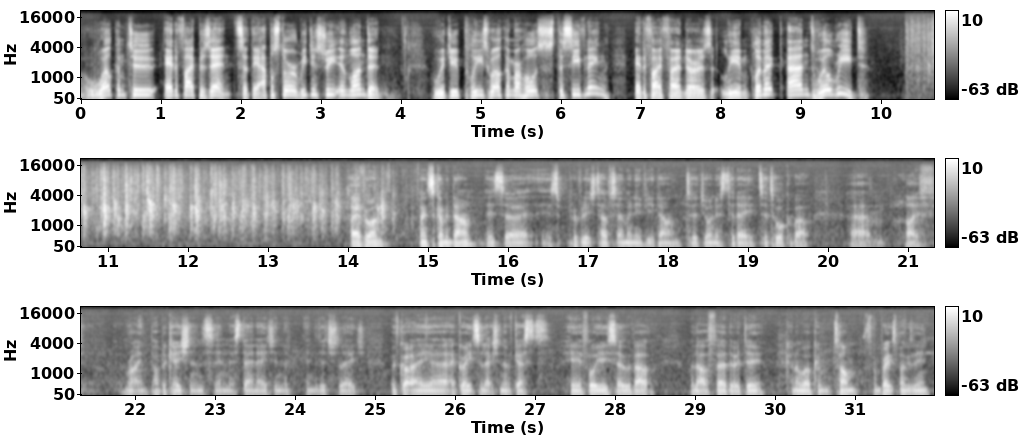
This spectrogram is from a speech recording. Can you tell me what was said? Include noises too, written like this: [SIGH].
Welcome to Edify Presents at the Apple Store, Regent Street in London. Would you please welcome our hosts this evening, Edify founders Liam Klimek and Will Reed. Hi everyone, thanks for coming down. It's, uh, it's a privilege to have so many of you down to join us today to talk about um, life writing publications in this day and age, in the, in the digital age. We've got a, uh, a great selection of guests here for you, so without, without further ado, can I welcome Tom from Breaks Magazine,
